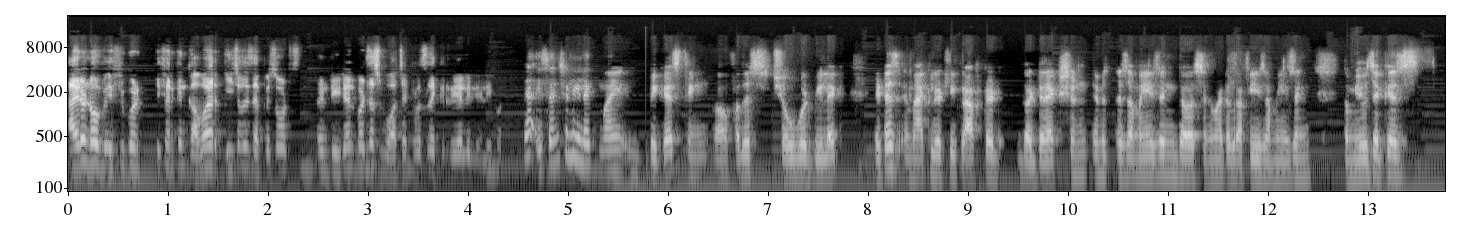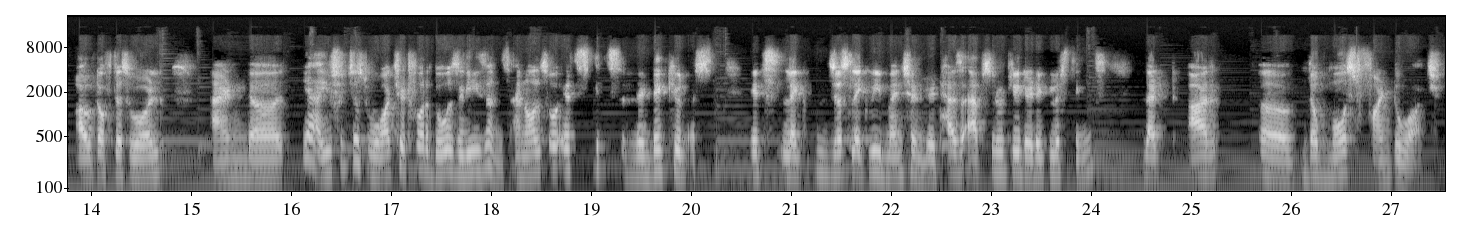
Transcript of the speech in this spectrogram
I don't know if you could, if you can cover each of these episodes in detail, but just watch it. It was like really, really good. Yeah, essentially, like my biggest thing uh, for this show would be like it is immaculately crafted. The direction is- is amazing. The cinematography is amazing. The music is out of this world and uh, yeah you should just watch it for those reasons and also it's it's ridiculous it's like just like we mentioned it has absolutely ridiculous things that are uh, the most fun to watch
